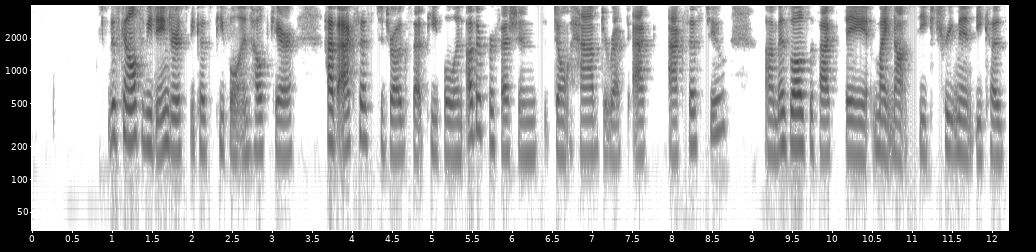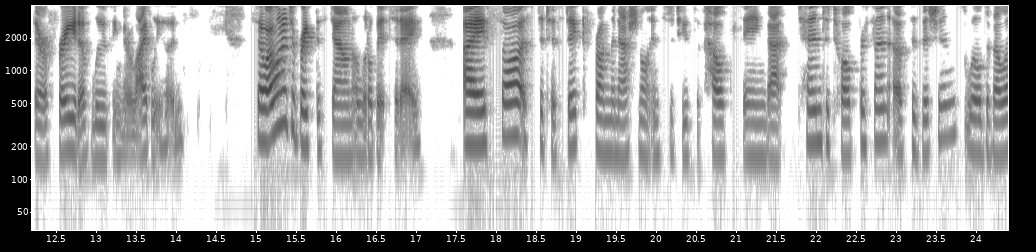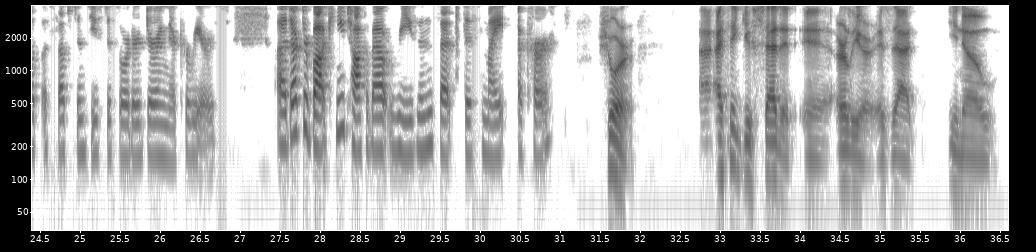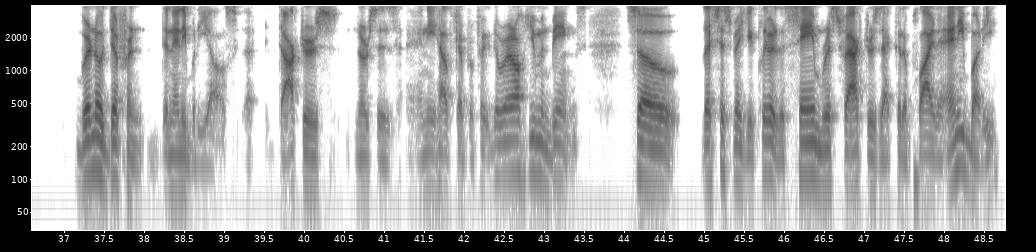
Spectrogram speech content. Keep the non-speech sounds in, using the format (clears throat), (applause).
This can also be dangerous because people in healthcare have access to drugs that people in other professions don't have direct ac- access to, um, as well as the fact that they might not seek treatment because they're afraid of losing their livelihood. So, I wanted to break this down a little bit today. I saw a statistic from the National Institutes of Health saying that 10 to 12% of physicians will develop a substance use disorder during their careers. Uh, Dr. Bott, can you talk about reasons that this might occur? Sure. I think you said it uh, earlier is that, you know, we're no different than anybody else. Uh, doctors, nurses, any healthcare professional, we're all human beings. So let's just make it clear the same risk factors that could apply to anybody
